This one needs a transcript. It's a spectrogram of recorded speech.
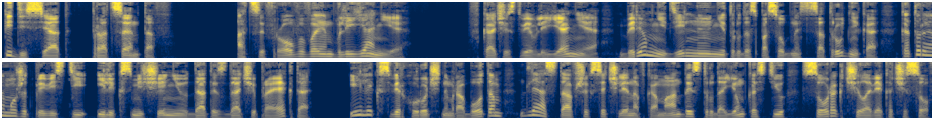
50%. Оцифровываем влияние. В качестве влияния берем недельную нетрудоспособность сотрудника, которая может привести или к смещению даты сдачи проекта, или к сверхурочным работам для оставшихся членов команды с трудоемкостью 40 человека-часов.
